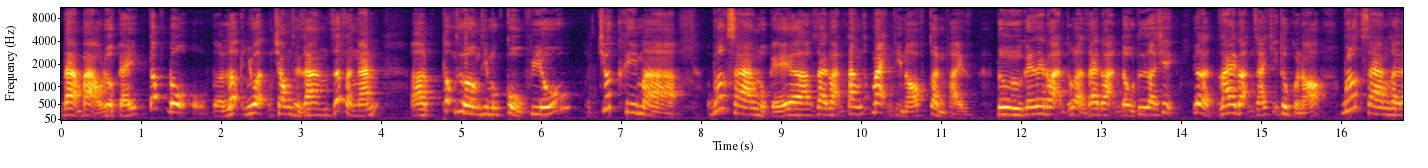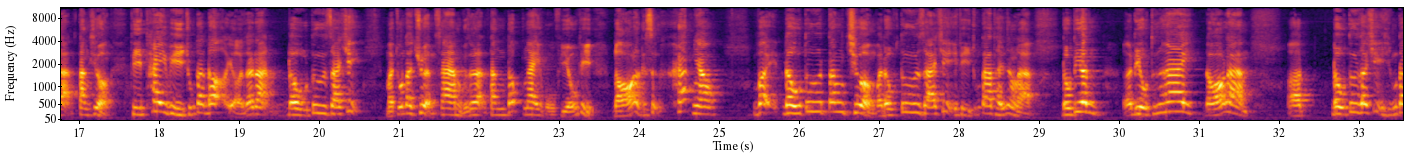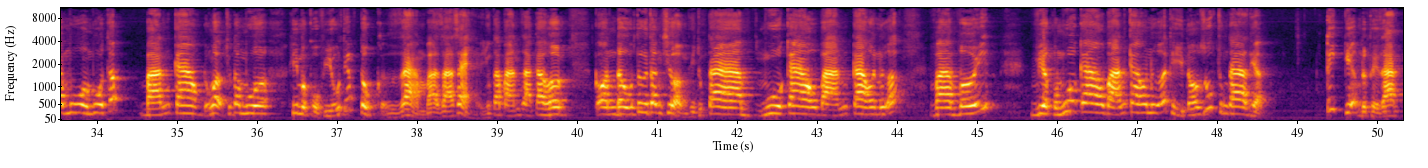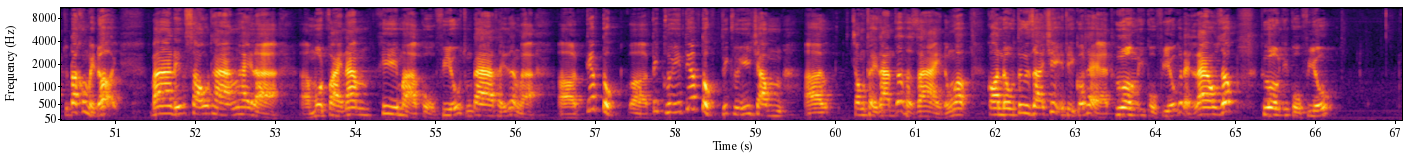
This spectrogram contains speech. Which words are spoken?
đảm bảo được cái tốc độ ờ, lợi nhuận trong thời gian rất là ngắn. À, thông thường thì một cổ phiếu trước khi mà bước sang một cái giai đoạn tăng rất mạnh thì nó cần phải từ cái giai đoạn tức là giai đoạn đầu tư giá trị tức là giai đoạn giá trị thực của nó bước sang giai đoạn tăng trưởng. Thì thay vì chúng ta đợi ở giai đoạn đầu tư giá trị mà chúng ta chuyển sang một giai đoạn tăng tốc ngay cổ phiếu thì đó là cái sự khác nhau. Vậy đầu tư tăng trưởng và đầu tư giá trị thì chúng ta thấy rằng là, đầu tiên ờ, điều thứ hai đó là ờ, đầu tư giá trị thì chúng ta mua mua thấp, bán cao, đúng không chúng ta mua khi mà cổ phiếu tiếp tục giảm và giá rẻ chúng ta bán giá cao hơn. Còn đầu tư tăng trưởng thì chúng ta mua cao, bán cao hơn nữa. Và với việc mà mua cao, bán cao nữa thì nó giúp chúng ta gì ạ? Tiết kiệm được thời gian. Chúng ta không phải đợi 3 đến 6 tháng hay là Ờ, một vài năm khi mà cổ phiếu chúng ta thấy rằng là uh, tiếp tục uh, tích lũy tiếp tục tích lũy trong uh, trong thời gian rất là dài đúng không? Còn đầu tư giá trị thì có thể thường thì cổ phiếu có thể lao dốc thường thì cổ phiếu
